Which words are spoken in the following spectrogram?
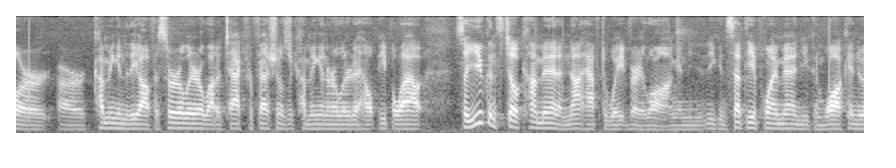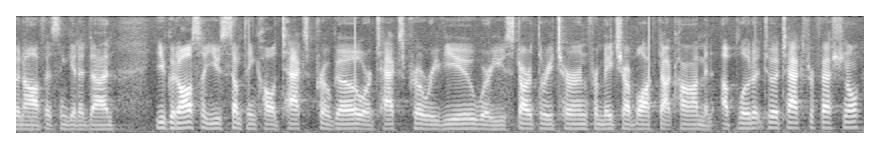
are, are coming into the office earlier. A lot of tax professionals are coming in earlier to help people out. So you can still come in and not have to wait very long. And you can set the appointment, you can walk into an office and get it done. You could also use something called Tax Pro Go or Tax Pro Review where you start the return from hrblock.com and upload it to a tax professional.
